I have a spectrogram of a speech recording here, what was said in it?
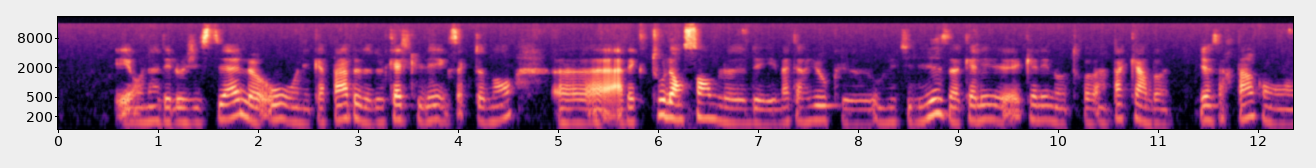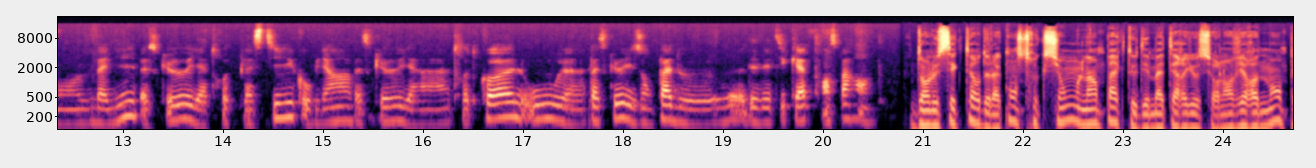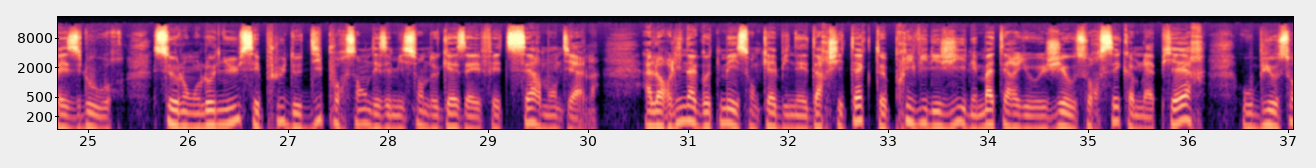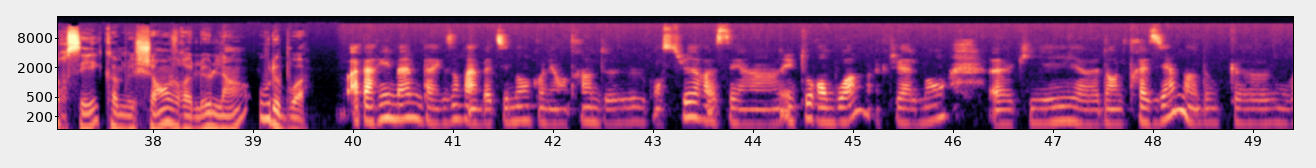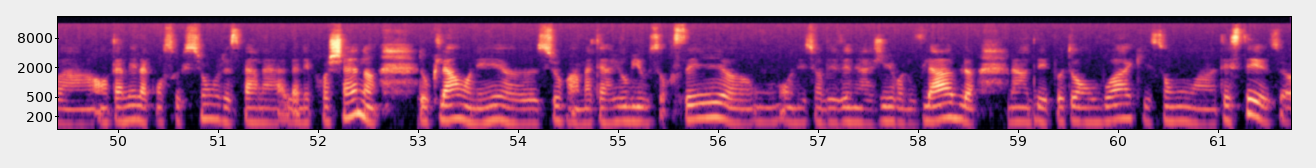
et on a des logiciels où on est capable de calculer exactement euh, avec tout l'ensemble des matériaux qu'on utilise quel est, quel est notre impact carbone. Il y a certains qu'on bannit parce qu'il y a trop de plastique ou bien parce qu'il y a trop de colle ou euh, parce qu'ils n'ont pas de, des étiquettes transparentes. Dans le secteur de la construction, l'impact des matériaux sur l'environnement pèse lourd. Selon l'ONU, c'est plus de 10% des émissions de gaz à effet de serre mondiales. Alors Lina Gotme et son cabinet d'architectes privilégient les matériaux géosourcés comme la pierre ou biosourcés comme le chanvre, le lin ou le bois à Paris même, par exemple, un bâtiment qu'on est en train de construire, c'est un, une tour en bois actuellement euh, qui est euh, dans le 13e. Donc, euh, on va entamer la construction, j'espère, l'année prochaine. Donc là, on est sur un matériau biosourcé, on, on, est sur des énergies renouvelables. On a des poteaux en bois qui sont testés sur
